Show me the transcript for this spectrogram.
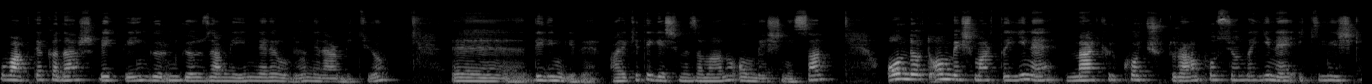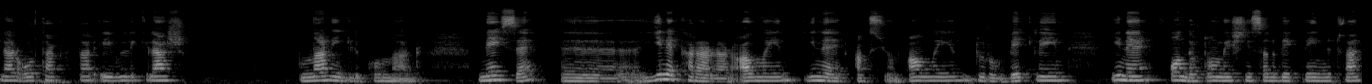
Bu vakte kadar bekleyin, görün, gözlemleyin neler oluyor, neler bitiyor. Ee, dediğim gibi harekete geçme zamanı 15 Nisan. 14-15 Mart'ta yine Merkür Koç duran pozisyonda yine ikili ilişkiler, ortaklıklar, evlilikler bunlarla ilgili konular neyse e, yine kararlar almayın, yine aksiyon almayın, durum bekleyin. Yine 14-15 Nisan'ı bekleyin lütfen.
